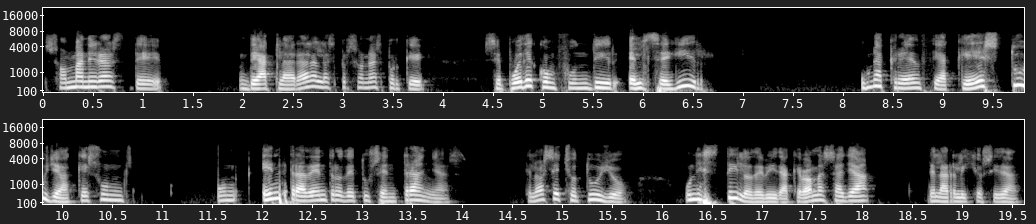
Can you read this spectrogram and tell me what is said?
son maneras de, de aclarar a las personas porque se puede confundir el seguir una creencia que es tuya, que es un, un, entra dentro de tus entrañas, que lo has hecho tuyo, un estilo de vida que va más allá de la religiosidad.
